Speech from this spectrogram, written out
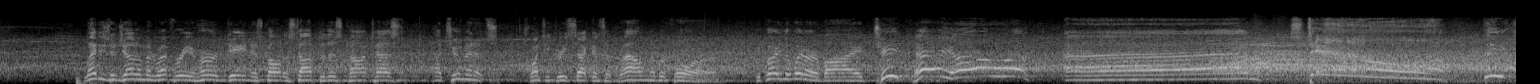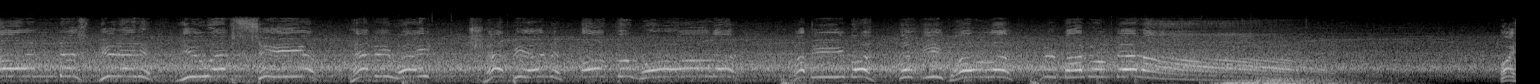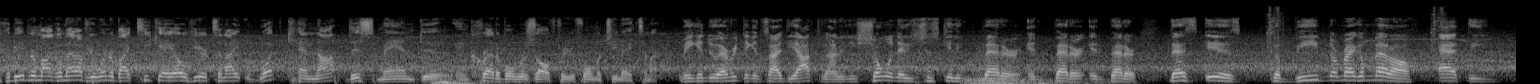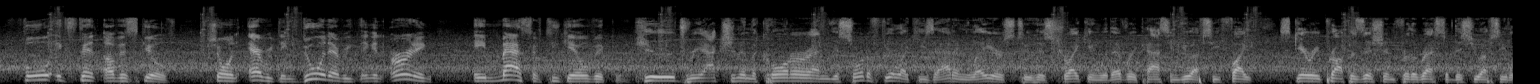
Ladies and gentlemen, referee Herb Dean has called a stop to this contest at 2 minutes, 23 seconds of round number four. Declaring the winner by TKO and still the undisputed UFC heavyweight champion of the world, Khabib the Eagle Nurmagomedov. All right, Khabib Nurmagomedov, your winner by TKO here tonight. What cannot this man do? Incredible result for your former teammate tonight. I mean, he can do everything inside the octagon, and he's showing that he's just getting better and better and better. This is Khabib Nurmagomedov at the full extent of his skills, showing everything, doing everything, and earning a massive TKO victory. Huge reaction in the corner, and you sort of feel like he's adding layers to his striking with every passing UFC fight. Scary proposition for the rest of this UFC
